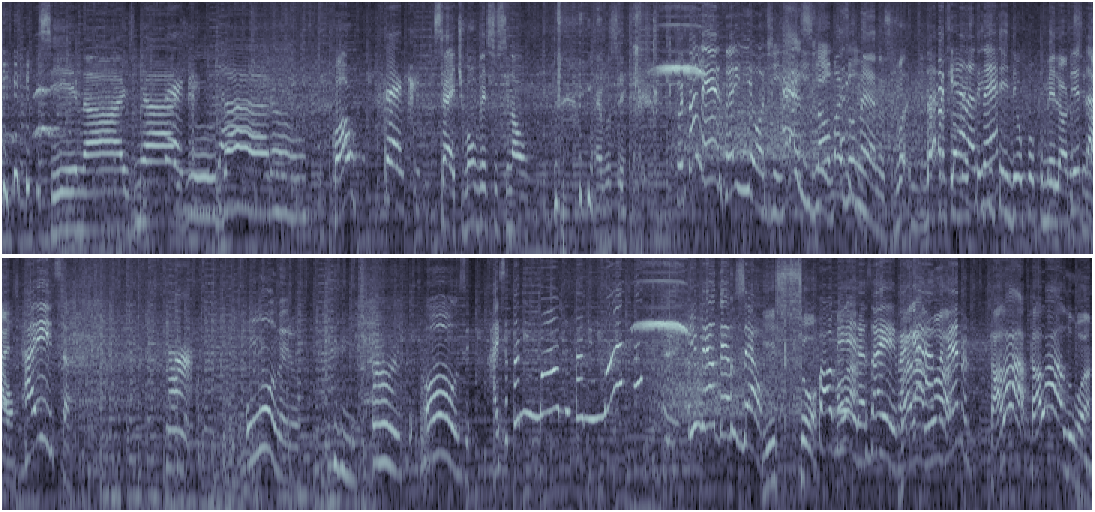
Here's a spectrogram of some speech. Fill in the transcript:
sinais me ajudaram. Qual? Sete. Sete. Vamos ver se o sinal é você. Fortaleza aí, ó, gente. É, aí, sinal gente, mais aí. ou menos. Da Era próxima vez tenta né? entender um pouco melhor o sinal. Verdade. Raíssa, Ah. um número. Onze. 11. Raíssa tá animada, tá animada. E meu Deus do céu. Isso. Palmeiras, aí, vai lá, ganhar, tá vendo? Tá lá, tá lá, Luan.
